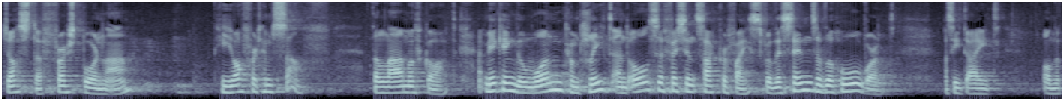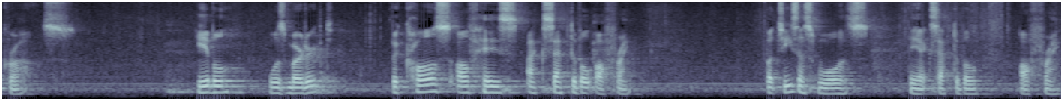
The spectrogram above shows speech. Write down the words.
just a firstborn lamb, he offered himself, the Lamb of God, making the one complete and all sufficient sacrifice for the sins of the whole world as he died on the cross. Abel was murdered because of his acceptable offering. But Jesus was the acceptable offering.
